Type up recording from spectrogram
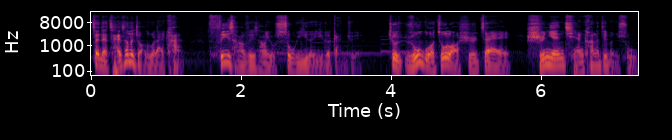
站在财商的角度来看，非常非常有受益的一个感觉。就如果周老师在十年前看了这本书，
